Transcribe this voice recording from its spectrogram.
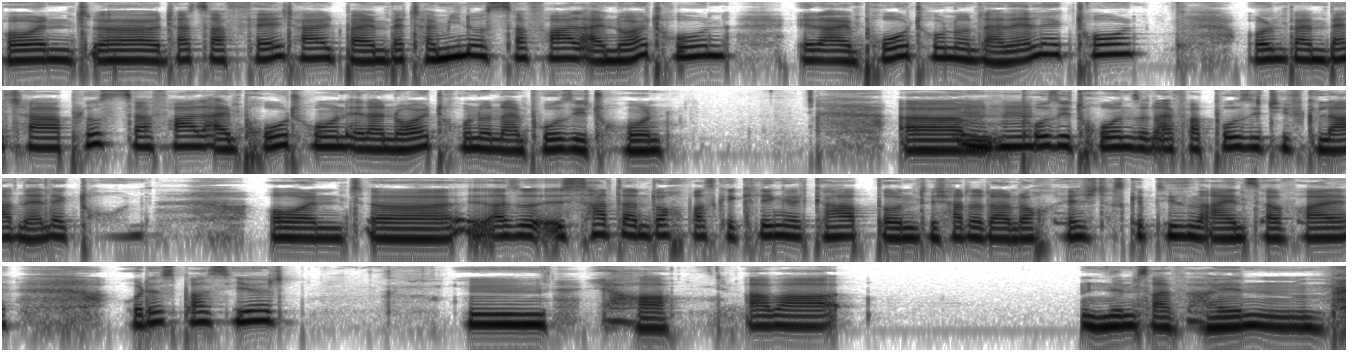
Und äh, da zerfällt halt beim Beta-Minus-Zerfall ein Neutron in ein Proton und ein Elektron und beim Beta-Plus-Zerfall ein Proton in ein Neutron und ein Positron. Ähm, mhm. Positronen sind einfach positiv geladene Elektronen. Und äh, also es hat dann doch was geklingelt gehabt und ich hatte dann doch recht, es gibt diesen Einzelfall, wo das passiert. Hm, ja, aber nimm's einfach hin.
